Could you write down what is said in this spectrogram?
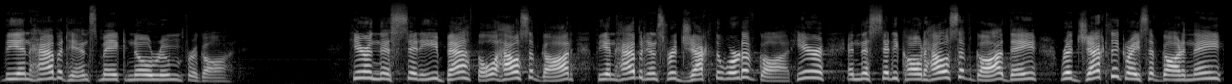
the inhabitants make no room for God. Here in this city, Bethel, house of God, the inhabitants reject the word of God. Here in this city called house of God, they reject the grace of God and they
